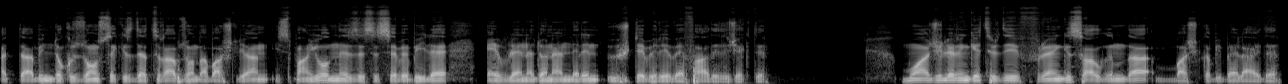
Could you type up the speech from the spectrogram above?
Hatta 1918'de Trabzon'da başlayan İspanyol nezlesi sebebiyle evlerine dönenlerin üçte biri vefat edecekti. Muhacirlerin getirdiği frengi salgında başka bir belaydı.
